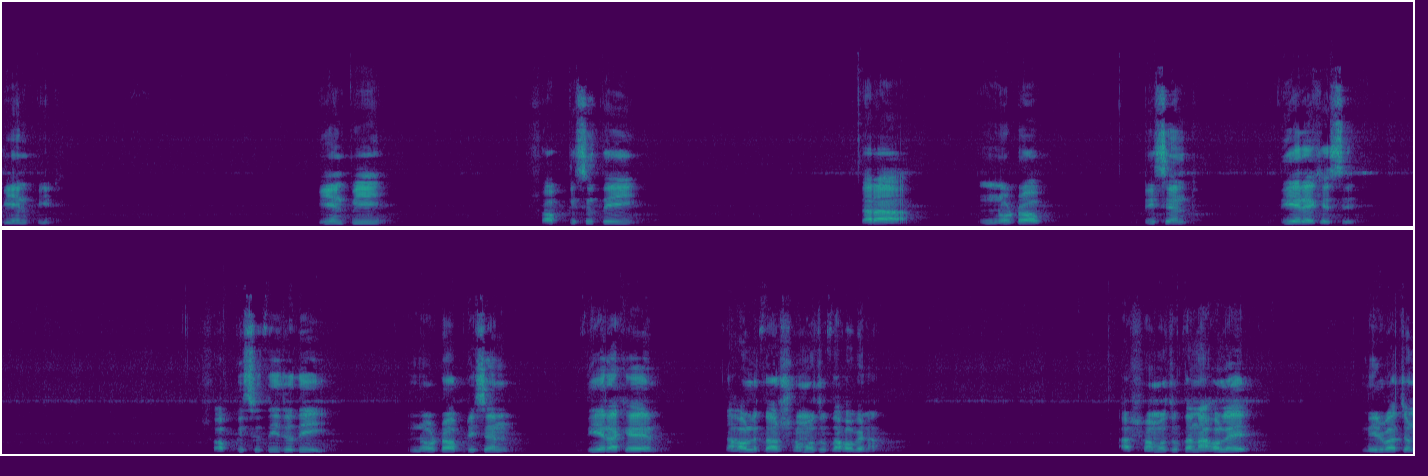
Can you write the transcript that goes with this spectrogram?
বিএনপির। বিএনপি সব কিছুতেই তারা নোট অফ ডিসেন্ট দিয়ে রেখেছে। সব কিছুতেই যদি নোট অফ ডিসেন্ট দিয়ে রাখেন, তাহলে তো আর সমঝোতা হবে না। আর সমঝোতা না হলে নির্বাচন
